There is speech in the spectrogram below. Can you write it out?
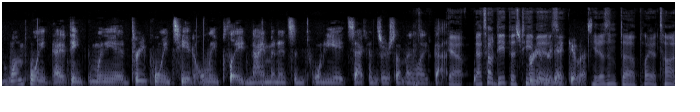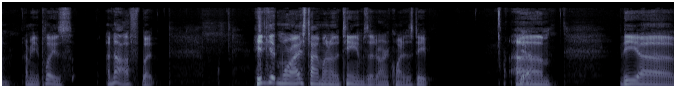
one point, I think when he had three points, he had only played nine minutes and twenty eight seconds or something like that. Yeah, that's how deep this team Pretty is. He- ridiculous. He, doesn't uh, play a ton. I mean, he plays enough, but he'd get more ice time on other teams that aren't quite as deep. Yeah. Um, the uh,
